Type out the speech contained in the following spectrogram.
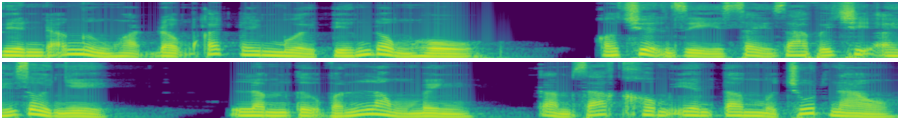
Viên đã ngừng hoạt động cách đây 10 tiếng đồng hồ. Có chuyện gì xảy ra với chị ấy rồi nhỉ? Lâm tự vấn lòng mình, Cảm giác không yên tâm một chút nào.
